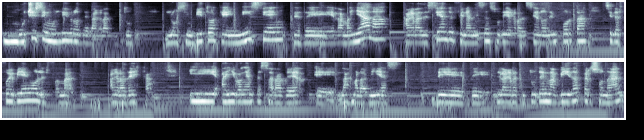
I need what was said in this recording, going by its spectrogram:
muchísimos libros de la gratitud. Los invito a que inicien desde la mañana agradeciendo y finalicen su día agradeciendo. No importa si les fue bien o les fue mal, agradezcan. Y ahí van a empezar a ver eh, las maravillas de, la gratitud en la vida personal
